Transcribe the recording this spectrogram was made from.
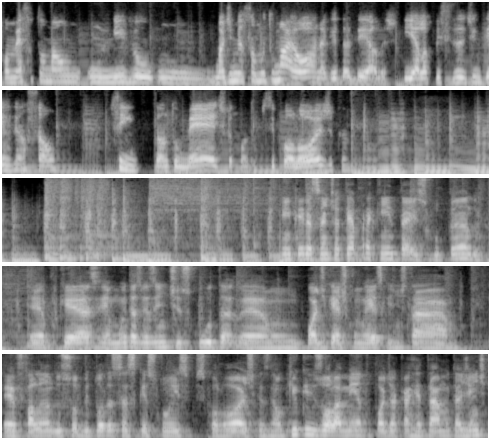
começa a tomar um, um nível, um, uma dimensão muito maior na vida delas. E ela precisa de intervenção, sim, tanto médica quanto psicológica. É interessante até para quem está escutando, é, porque assim, muitas vezes a gente escuta é, um podcast como esse que a gente está é, falando sobre todas essas questões psicológicas, né? o que, o isolamento pode acarretar muita gente,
